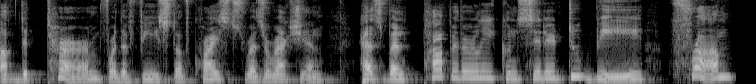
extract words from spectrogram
of the term for the feast of Christ's resurrection has been popularly considered to be from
